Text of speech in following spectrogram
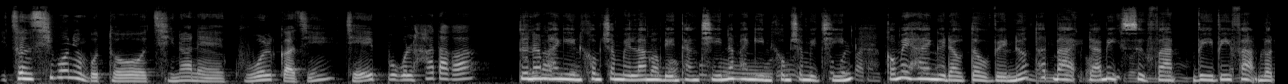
2015년부터 지난해 9월까지 재입국을 하다가 từ năm 2015 đến tháng 9 năm 2019, có 12 người đào tẩu về nước thất bại đã bị xử phạt vì vi phạm luật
